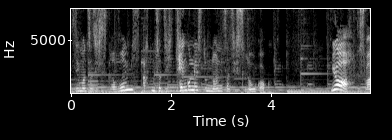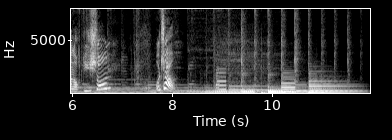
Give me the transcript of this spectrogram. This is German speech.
27 ist Gravums. 28 ist Tangolist und 29 ist Logok. Ja, das waren auch die schon. Und ciao.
